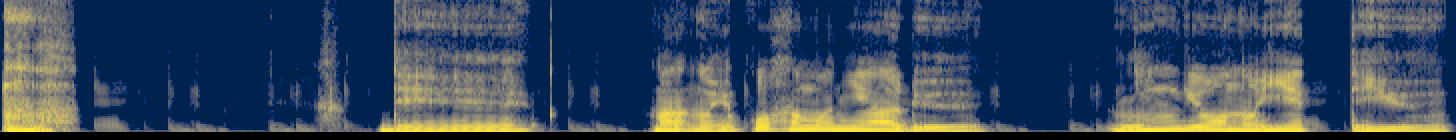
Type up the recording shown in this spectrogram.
で、まあ、あの、横浜にある人形の家っていう、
